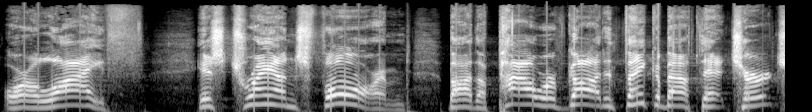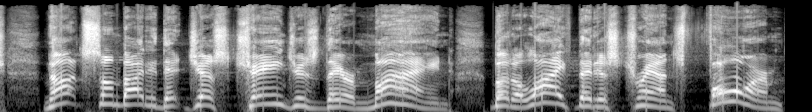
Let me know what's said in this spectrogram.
or a life is transformed by the power of God. And think about that, church. Not somebody that just changes their mind, but a life that is transformed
